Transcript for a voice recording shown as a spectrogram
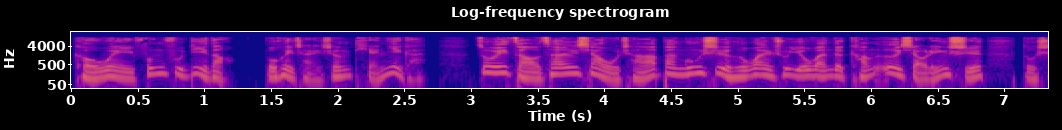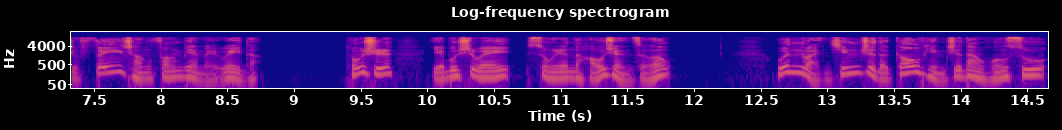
口味丰富地道，不会产生甜腻感。作为早餐、下午茶、办公室和外出游玩的抗饿小零食，都是非常方便美味的。同时，也不失为送人的好选择。温暖精致的高品质蛋黄酥，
